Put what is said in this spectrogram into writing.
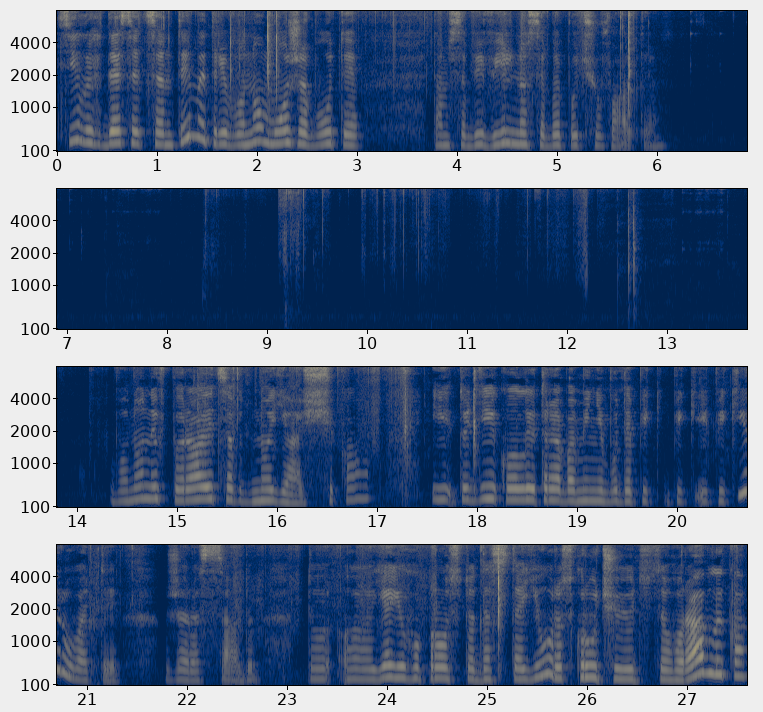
цілих 10 сантиметрів воно може бути там собі вільно себе почувати. Воно не впирається в дно ящика. І тоді, коли треба мені буде пік, пік, пікірувати вже розсаду, то е, я його просто достаю, розкручую з цього равлика,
